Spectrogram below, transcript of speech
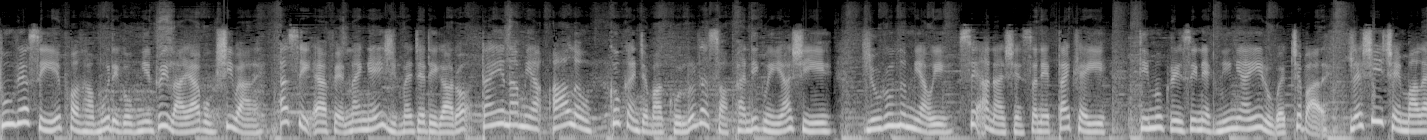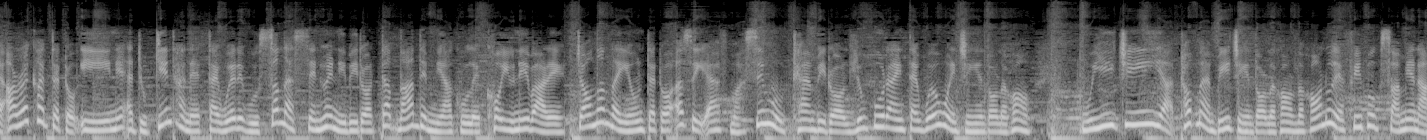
ပူးတဲ့စီရေးဖော်ဆောင်မှုတွေကိုမြင်တွေ့လာရဖို့ရှိပါတယ်။ SAF ရဲ့နိုင်ငံရေးရည်မှန်းချက်တွေကတော့တိုင်းရင်းသားများအားလုံးကုတ်ကံကြမ္မာကိုလွတ်လပ်စွာဖန်တီးခွင့်ရရှိရေးလူလူလူမြောက်ရေးစစ်အာဏာရှင်စနစ်တိုက်ဖျက်ရေးဒီမိုကရေစီနဲ့ညီညာရေးလိုပဲဖြစ်ပါတယ်။လက်ရှိအချိန်မှာလည်းအရက်ခတ်တက်တော် AA နဲ့အတူကင်းထန်တဲ့တိုက်ပွဲတွေကိုဆက်လက်ဆင်နွှဲနေပြီးတော့တပ်သားတွေများကိုလည်းခေါ်ယူနေပါတယ်။ကျောင်းသားလယုံတက်တော် SAF မှာစစ်မှုထမ်းပြီးတော့လူပူတိုင်းတိုက်ပွဲဝင်ခြင်းရင်တော့လည်း ဟောဝီကြီးရထောက်ပံ့ပေးခြင်းတော့၎င်း၎င်းတို့ရဲ့ Facebook စာမျက်နှာ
